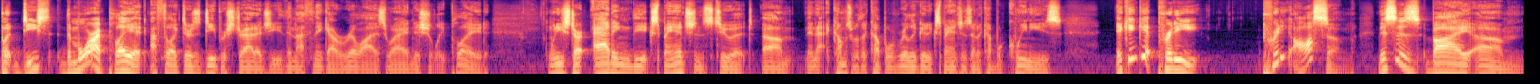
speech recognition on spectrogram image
but decent. The more I play it, I feel like there's a deeper strategy than I think I realized when I initially played. when you start adding the expansions to it, um, and it comes with a couple really good expansions and a couple queenies, it can get pretty pretty awesome. This is by um,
